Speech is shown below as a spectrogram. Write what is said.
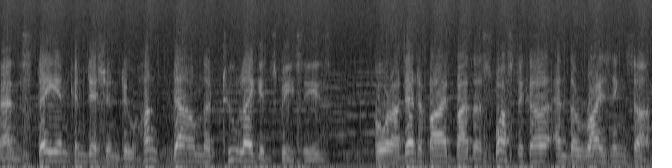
and stay in condition to hunt down the two-legged species who are identified by the swastika and the rising sun.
